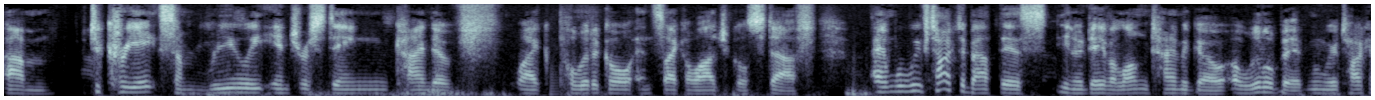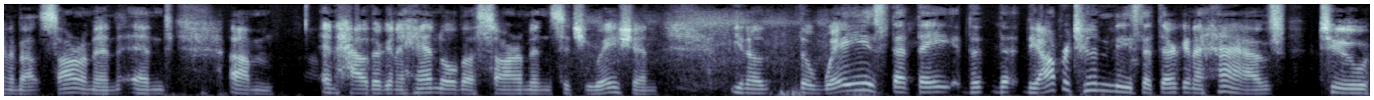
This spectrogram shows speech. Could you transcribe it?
Um, to create some really interesting kind of like political and psychological stuff. And we've talked about this, you know, Dave, a long time ago, a little bit when we were talking about Saruman and um, and how they're going to handle the Saruman situation, you know, the ways that they, the, the, the opportunities that they're going to have to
